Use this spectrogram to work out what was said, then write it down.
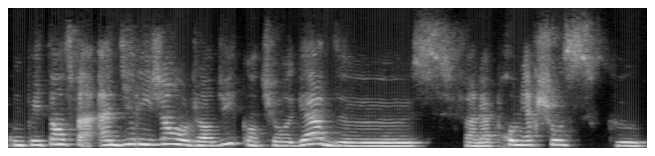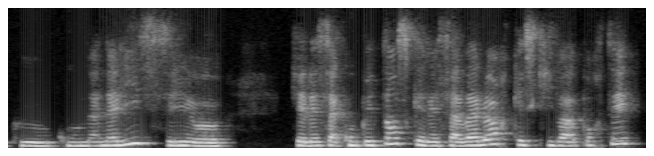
compétences. Enfin, un dirigeant aujourd'hui, quand tu regardes, euh, enfin, la première chose que qu'on analyse, c'est euh, quelle est sa compétence, quelle est sa valeur, qu'est-ce qu'il va apporter.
